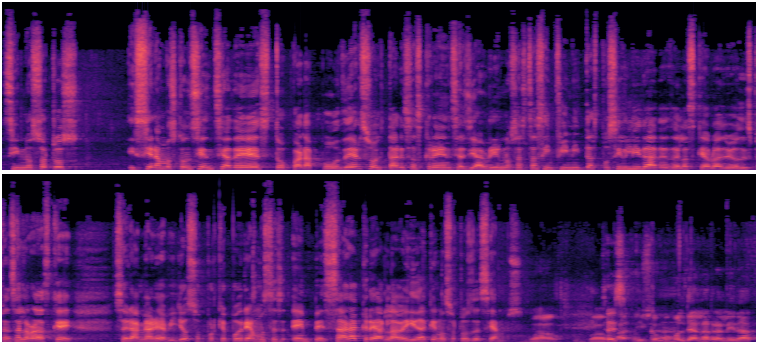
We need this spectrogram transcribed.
si nosotros hiciéramos conciencia de esto para poder soltar esas creencias y abrirnos a estas infinitas posibilidades de las que habla yo dispensa, la verdad es que será maravilloso porque podríamos empezar a crear la vida que nosotros deseamos. Wow, wow. Ah, ¿Y cómo moldear la realidad,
